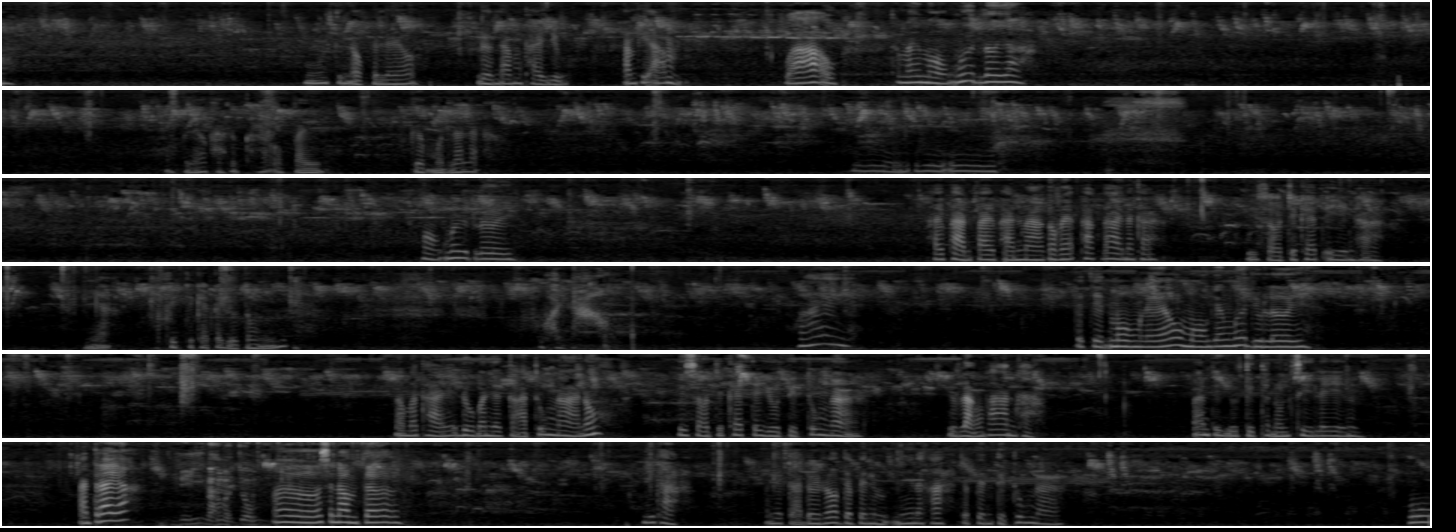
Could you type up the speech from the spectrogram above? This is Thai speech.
อืมตินออกไปแล้ว เหลือดำไข่อยู่ดำพี่อ้ำว้าวทำไมหมอกมืดเลยอะออกไปแล้วค่ะ ลูกค้าออกไปเกือบหมดแล้วแหละอู้อู้อู้ มอกมืดเลยใครผ่านไปผ่านมาก็แวะพักได้นะคะรีสอร์ทเจแคทเองค่ะ เนี่ยออฟฟิศเจแคทก็อยู่ตรงนี้โอ้ยหนาวว้ายจะเจ็ดโมงแล้วโมงยังมืดอยู่เลย เรามาถ่ายให้ดูบรรยากาศทุ่งนาเนาะรีสอร์ทเจแคทจะอยู่ติดทุ่งนา อยู่หลังบ้านค่ะ บ้านจะอยู่ติดถนนสีเลน อันตรายอะนี่บางประจมเออ สนอมเตอร์ นี่ค่ะ บรรยากาศโดยรอบจะเป็นแบบนี้นะคะ จะเป็นติดทุ่งนาโอ้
